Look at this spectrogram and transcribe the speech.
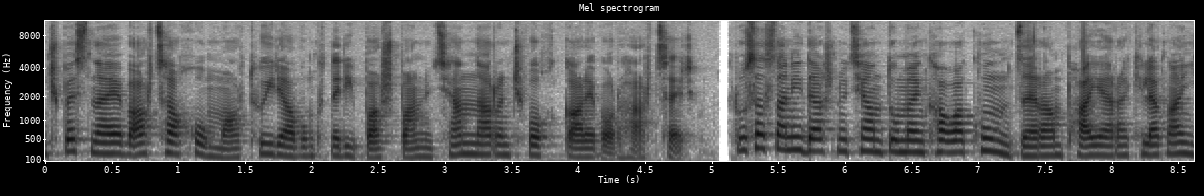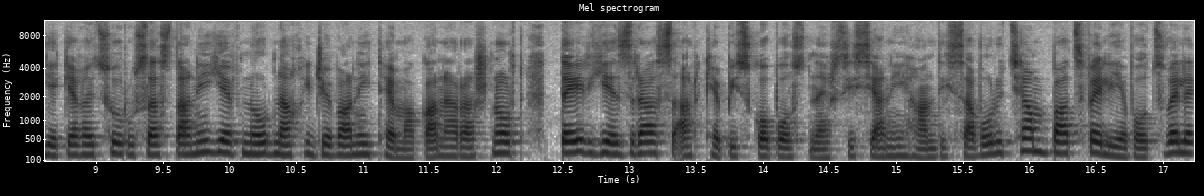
ինչպես նաև Արցախում մարդու իրավունքների պաշտպանությանն առնչվող կարևոր հարցեր։ Ռուսաստանի Դաշնության Տումեն քաղաքում Ձեռամփայ առաքելական եկեղեցու Ռուսաստանի եւ Նոր Նախիջևանի թեմական առաջնորդ Տեր Եզրաս arczepiskopos Ներսիսյանի հանդիսավորությամբ բացվել եւ օծվել է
